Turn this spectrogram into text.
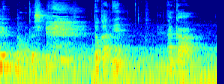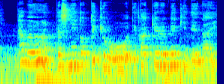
いうの私とかね。なんか多分私にとって今日出かけるべきでない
